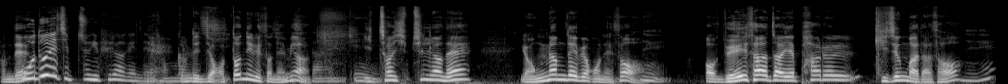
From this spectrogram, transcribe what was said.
근데 고도의 집중이 필요하겠네요. 정말. 그런데 이제 어떤 일이 있었냐면 예. 2017년에 영남대병원에서 네. 어, 뇌사자의 팔을 기증받아서 네.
